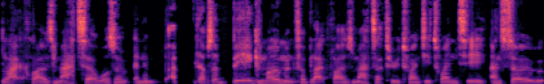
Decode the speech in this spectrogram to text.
Black Lives Matter was a, an, a that was a big moment for Black Lives Matter through 2020. And so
